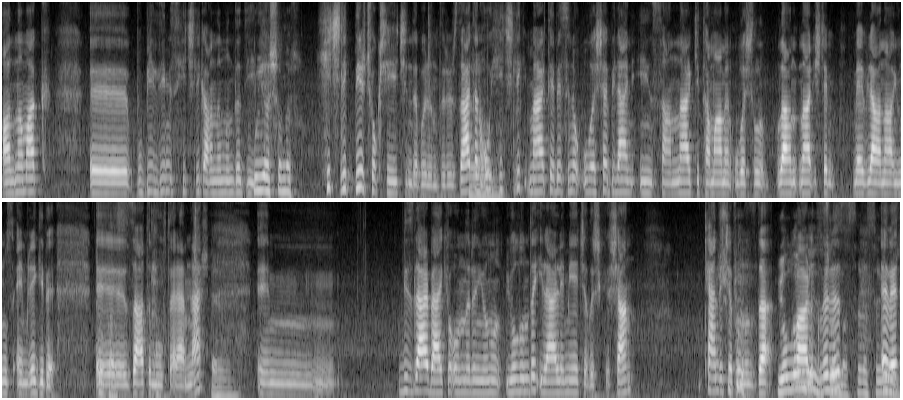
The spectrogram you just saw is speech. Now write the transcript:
anlamak e, bu bildiğimiz hiçlik anlamında değil. Bu yaşanır. Hiçlik birçok şeyi içinde barındırır. Zaten o Eyvallah. hiçlik mertebesine ulaşabilen insanlar ki tamamen ulaşılanlar işte Mevlana, Yunus Emre gibi e, zat-ı muhteremler. Eyvallah. Em, bizler belki onların yolu, yolunda ilerlemeye çalışan kendi Şükür. çapımızda varlıklarız. Evet.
